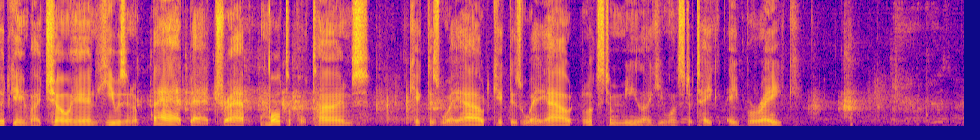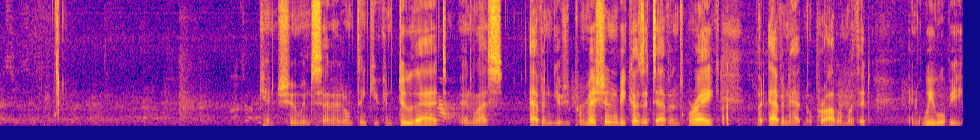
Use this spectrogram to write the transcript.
Good game by Chohan. He was in a bad, bad trap multiple times. Kicked his way out, kicked his way out. Looks to me like he wants to take a break. Ken Schumann said, I don't think you can do that unless Evan gives you permission because it's Evan's break. But Evan had no problem with it. And we will be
